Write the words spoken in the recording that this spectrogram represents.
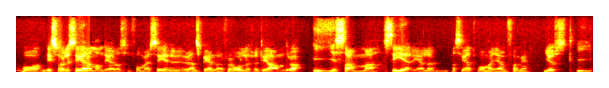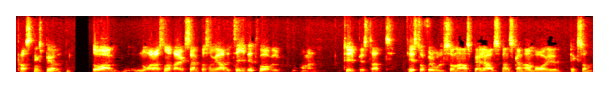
Och visualiserar man det då så får man se hur en spelare förhåller sig till andra i samma serie eller baserat på vad man jämför med just i passningsspelet. Så eh, några sådana där exempel som vi hade tidigt var väl ja, men, typiskt att Kristoffer Olsson när han spelade i Allsvenskan, han var ju liksom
